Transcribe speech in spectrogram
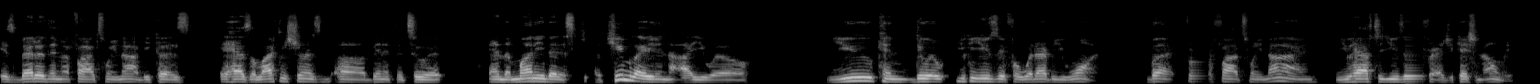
is better than a 529 because it has a life insurance uh, benefit to it and the money that is accumulated in the iul you can do it you can use it for whatever you want. But for 529 you have to use it for education only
